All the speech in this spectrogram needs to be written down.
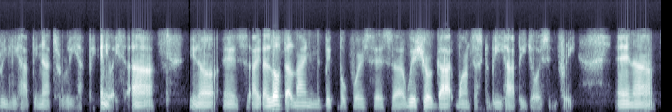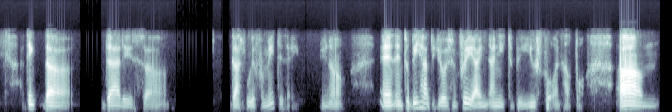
really happy, not truly happy. Anyways, uh, you know, I, I love that line in the big book where it says, uh, "We're sure God wants us to be happy, joyous, and free," and uh, I think the that is uh, God's will for me today. You know, and and to be happy, joyous, and free, I I need to be useful and helpful. Um,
